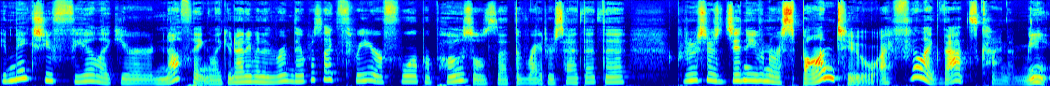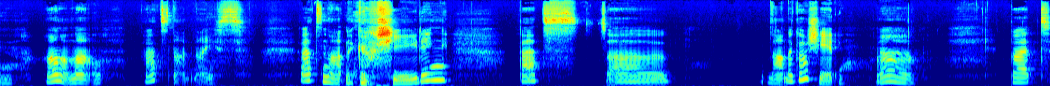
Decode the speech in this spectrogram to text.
it makes you feel like you're nothing, like you're not even in the room. There was like three or four proposals that the writers had that the producers didn't even respond to. I feel like that's kind of mean. I don't know. That's not nice. That's not negotiating. That's uh, not negotiating. I. But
